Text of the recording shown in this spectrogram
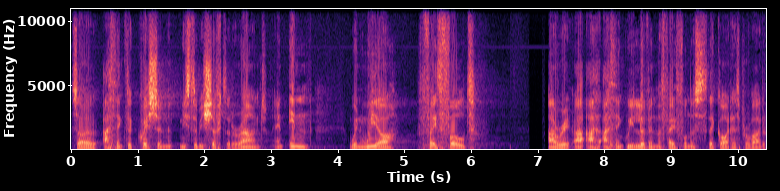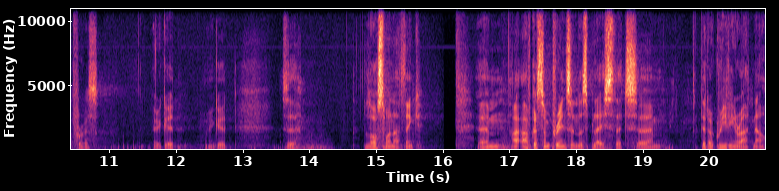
So I think the question needs to be shifted around. And in when we are faith filled, I, re, I, I think we live in the faithfulness that God has provided for us. Very good. Very good. There's a last one, I think. Um, I, have got some friends in this place that, um, that are grieving right now.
